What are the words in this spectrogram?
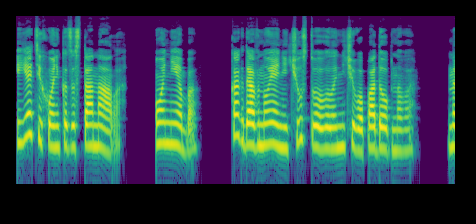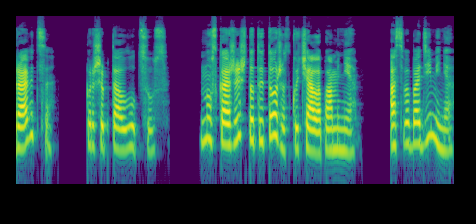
и я тихонько застонала. О небо! Как давно я не чувствовала ничего подобного. «Нравится?» — прошептал Луциус. «Ну, скажи, что ты тоже скучала по мне. Освободи меня!»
